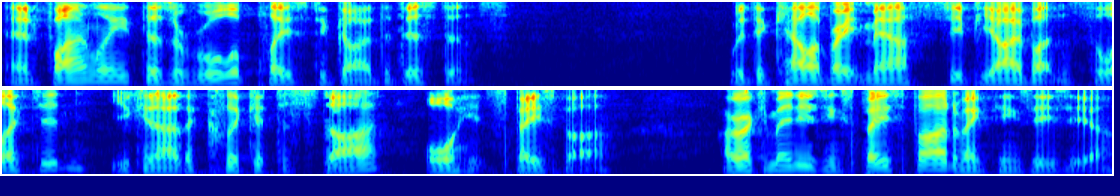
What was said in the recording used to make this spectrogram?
And finally, there's a ruler placed to guide the distance. With the Calibrate Mouse CPI button selected, you can either click it to start or hit spacebar. I recommend using spacebar to make things easier.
